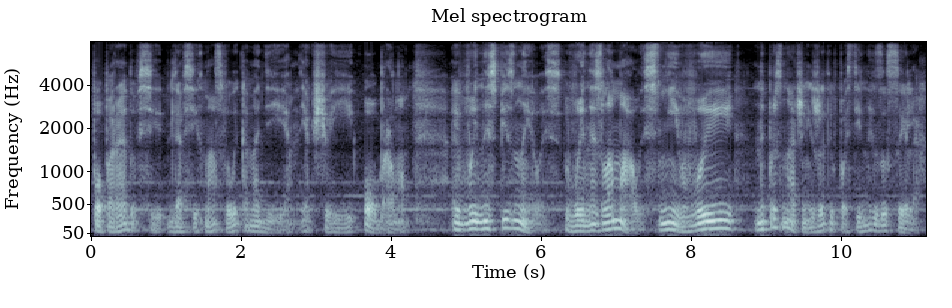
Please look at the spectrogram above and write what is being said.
Попереду всі для всіх нас велика надія, якщо її обрано. Ви не спізнились, ви не зламались. Ні, ви не призначені жити в постійних зусиллях.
